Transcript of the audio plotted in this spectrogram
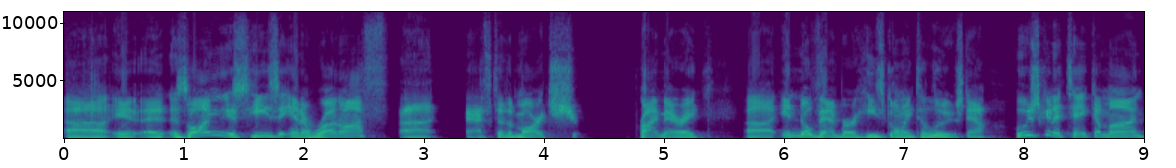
Uh, as long as he's in a runoff uh, after the March primary uh, in November, he's going to lose. Now, who's going to take him on?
